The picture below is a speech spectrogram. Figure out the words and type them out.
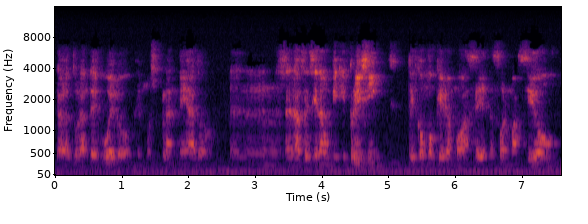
Claro, durante el vuelo hemos planeado en, la oficina un mini briefing de cómo queremos hacer formación,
